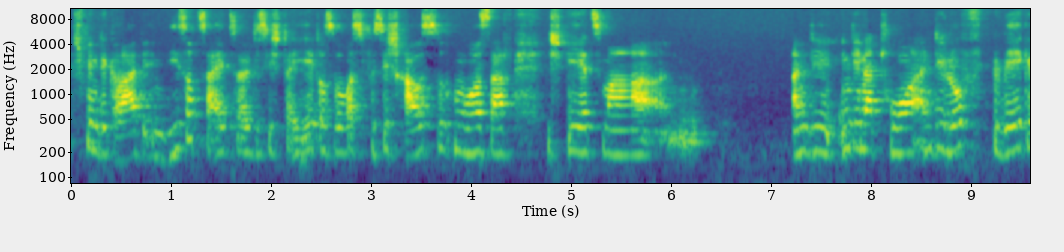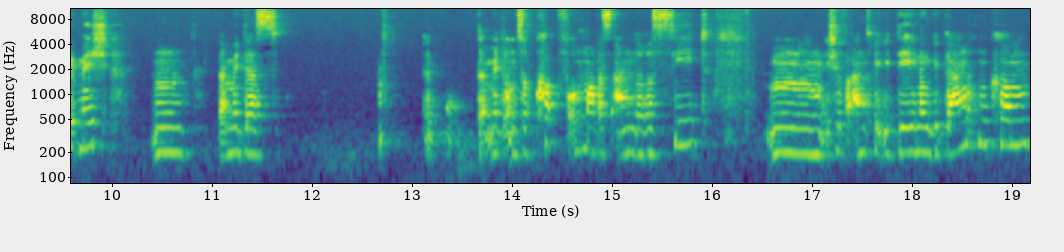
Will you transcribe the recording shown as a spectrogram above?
ich, finde, gerade in dieser Zeit sollte sich da jeder sowas für sich raussuchen, wo er sagt, ich gehe jetzt mal an die, in die Natur, an die Luft, bewege mich, hm, damit, das, damit unser Kopf auch mal was anderes sieht, hm, ich auf andere Ideen und Gedanken komme.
